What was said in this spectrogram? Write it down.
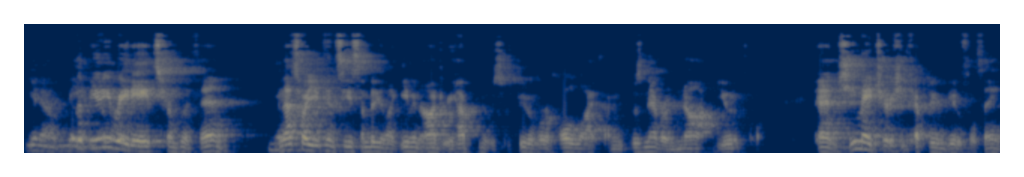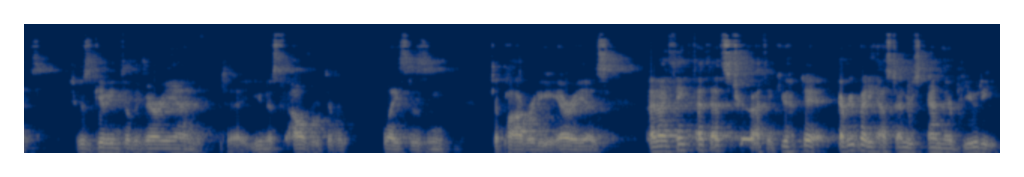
you know, well, the beauty radiates from within. Yeah. And that's why you can see somebody like even Audrey Hepburn, who was just beautiful her whole life. I mean, was never not beautiful. And she made sure she kept doing beautiful things. She was giving to the very end to UNICEF, all the different places and to poverty areas. And I think that that's true. I think you have to, everybody has to understand their beauty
